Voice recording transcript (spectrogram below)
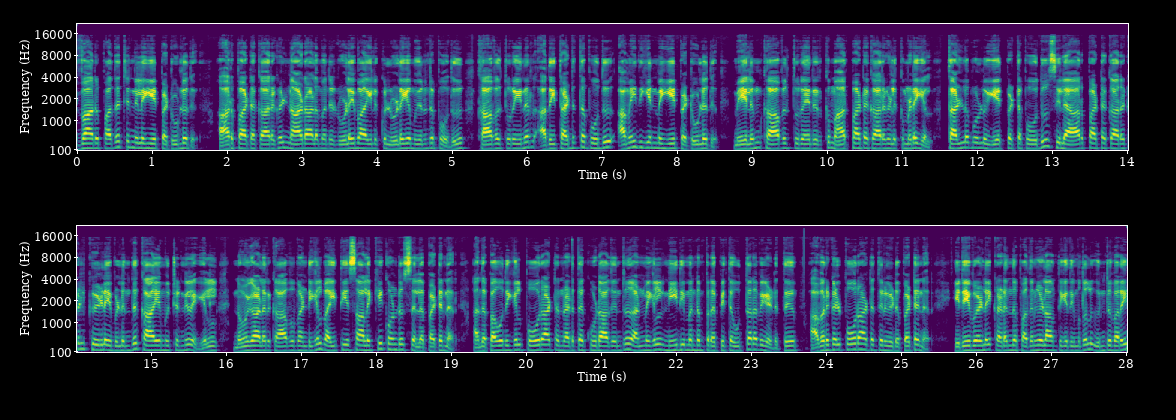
இவ்வாறு பதற்ற நிலை ஏற்பட்டுள்ளது. ஆர்ப்பாட்டக்காரர்கள் நாடாளுமன்ற நுழைவாயிலுக்குள் நுழைய முயன்றபோது காவல்துறையினர் அதை தடுத்த போது அமைதியின்மை ஏற்பட்டுள்ளது. மேலும் காவல்துறையினருக்கும் ஆர்ப்பாட்டக்காரர்களுக்கும் இடையில் தள்ளுமுள்ளு ஏற்பட்ட போது சில ஆர்ப்பாட்டக்காரர்கள் கீழே விழுந்து காயமுற்ற நிலையில் நோயாளர் காவு வண்டியில் வைத்தியசாலைக்கு கொண்டு செல்லப்பட்டனர். அந்த பகுதியில் போராட்டம் நடத்தக்கூடாது என்று அண்மையில் நீதிமன்றம் பிறப்பித்த உத்தரவை அடுத்து அவர்கள் போராட்டத்தில் ஈடுபட்டனர். இதேவேளை கடந்த பதினேழாம் தேதி முதல் இன்று வரை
